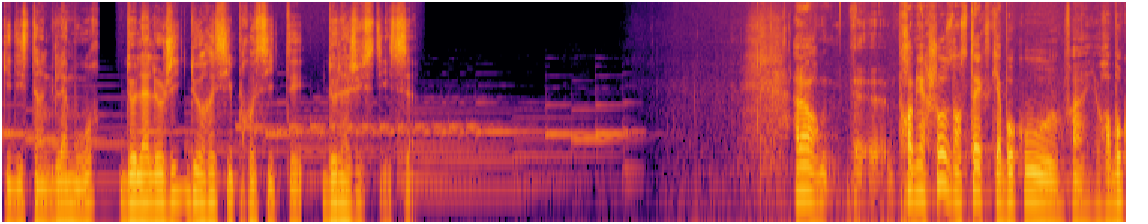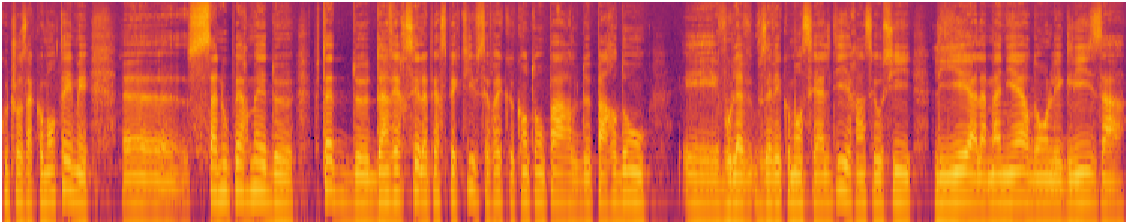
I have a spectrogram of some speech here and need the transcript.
qui distingue l'amour de la logique de réciprocité de la justice. Alors, euh, première chose dans ce texte, il y aura beaucoup de choses à commenter, mais euh, ça nous permet de peut-être d'inverser la perspective. C'est vrai que quand on parle de pardon, et vous, avez, vous avez commencé à le dire, hein, c'est aussi lié à la manière dont l'Église a,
